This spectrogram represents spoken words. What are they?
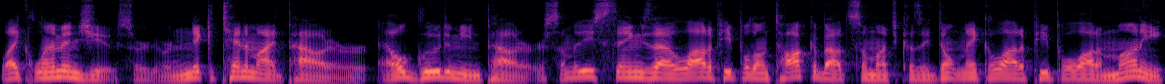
like lemon juice or, or, nicotinamide powder or L-glutamine powder or some of these things that a lot of people don't talk about so much because they don't make a lot of people a lot of money.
